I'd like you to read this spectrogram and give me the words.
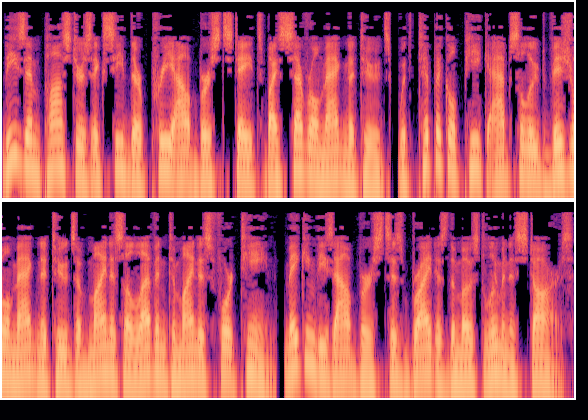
These imposters exceed their pre-outburst states by several magnitudes, with typical peak absolute visual magnitudes of -11 to -14, making these outbursts as bright as the most luminous stars.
